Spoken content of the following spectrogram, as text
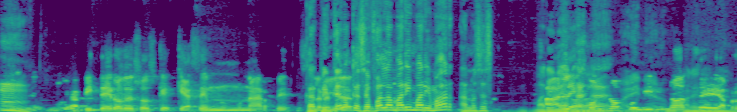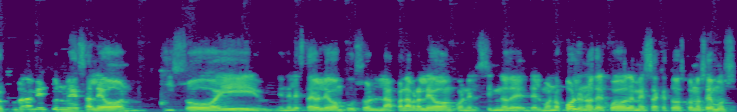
un grafitero de esos que, que hacen un arte. Carpintero que se fue a la Mari Marimar. Ah, no sé. Alex Marinero. vino hace aproximadamente un mes a León, hizo ahí en el Estadio León, puso la palabra León con el signo de- del monopolio, ¿no? Del juego de mesa que todos conocemos.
